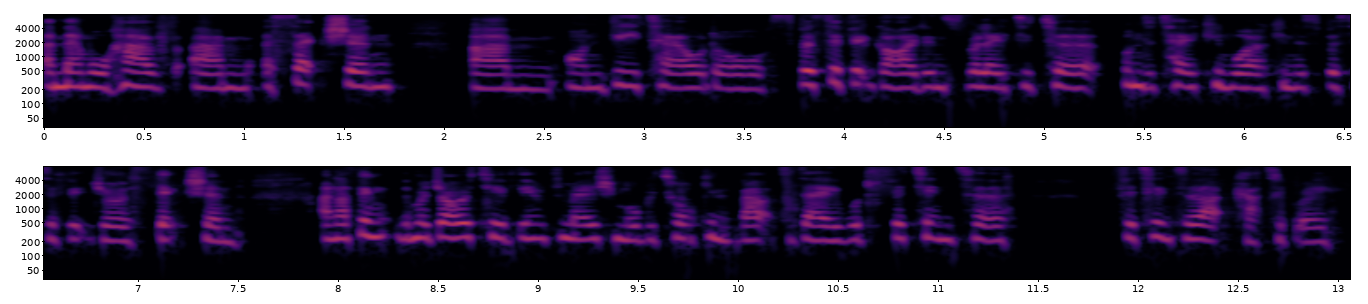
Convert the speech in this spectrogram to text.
And then we'll have um, a section um, on detailed or specific guidance related to undertaking work in a specific jurisdiction. And I think the majority of the information we'll be talking about today would fit into, fit into that category.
